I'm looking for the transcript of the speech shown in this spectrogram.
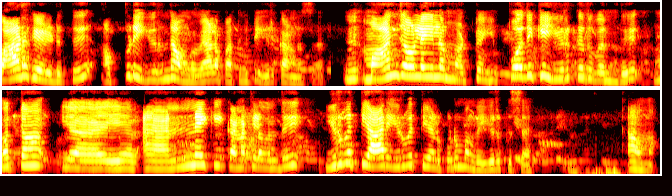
வாடகை எடுத்து அப்படி இருந்து அவங்க வேலை பார்த்துக்கிட்டு இருக்காங்க சார். மாஞ்சோலையில் மட்டும் இப்போதைக்கு இருக்குது வந்து மொத்தம் அன்னைக்கு கணக்கில் வந்து இருபத்தி ஆறு இருபத்தி ஏழு குடும்பங்கள் இருக்குது சார். ஆமாம்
